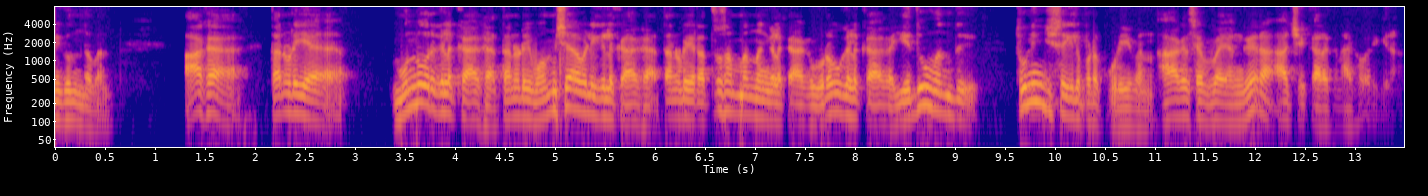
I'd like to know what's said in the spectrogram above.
மிகுந்தவன். ஆக தன்னுடைய முன்னோர்களுக்காக தன்னுடைய வம்சாவளிகளுக்காக தன்னுடைய ரத்த சம்பந்தங்களுக்காக உறவுகளுக்காக எதுவும் வந்து துணிஞ்சு செயல்படக்கூடியவன். ஆக செவ்வாய் அங்கே ஆட்சிக்காரகனாக வருகிறான்.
